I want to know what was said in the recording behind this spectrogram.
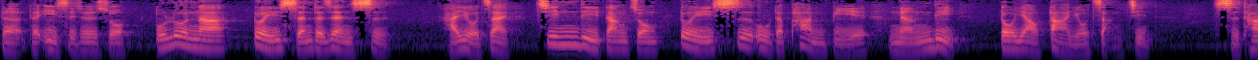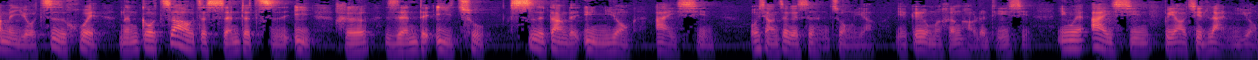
的的意思就是说，不论呢、啊。对于神的认识，还有在经历当中，对于事物的判别能力，都要大有长进，使他们有智慧，能够照着神的旨意和人的益处，适当的运用爱心。我想这个是很重要，也给我们很好的提醒。因为爱心不要去滥用，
